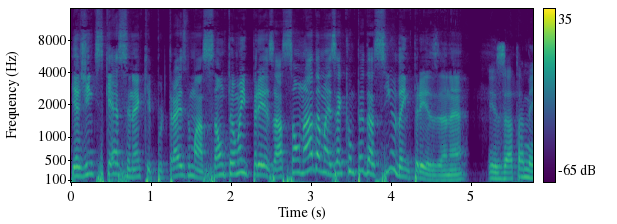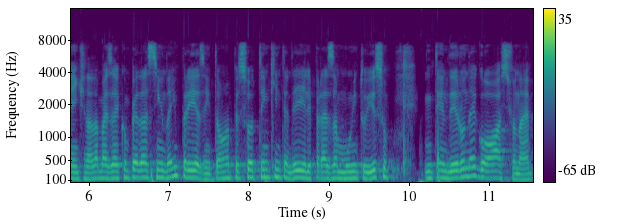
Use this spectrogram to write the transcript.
e a gente esquece, né, que por trás de uma ação tem uma empresa. A ação nada mais é que um pedacinho da empresa, né? Exatamente, nada mais é que um pedacinho da empresa. Então a pessoa tem que entender, ele preza muito isso, entender o negócio, né?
